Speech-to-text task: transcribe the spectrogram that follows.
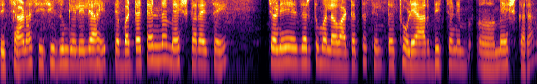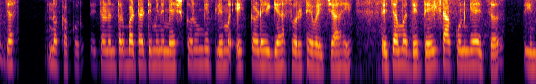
ते छान असे शिजून गेलेले आहेत. त्या बटाट्यांना मॅश करायचं आहे चणे जर तुम्हाला वाटत असेल तर थोडे अर्धे चणे मॅश करा. जास्त नका करू. त्याच्यानंतर बटाटे मी मॅश करून घेतले. मग एक कढई गॅसवर ठेवायची आहे. त्याच्यामध्ये तेल टाकून घ्यायचं. तीन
